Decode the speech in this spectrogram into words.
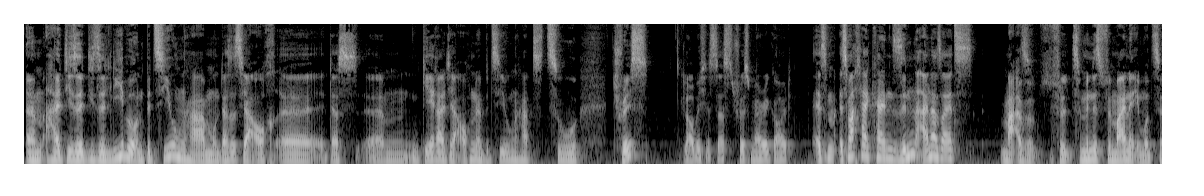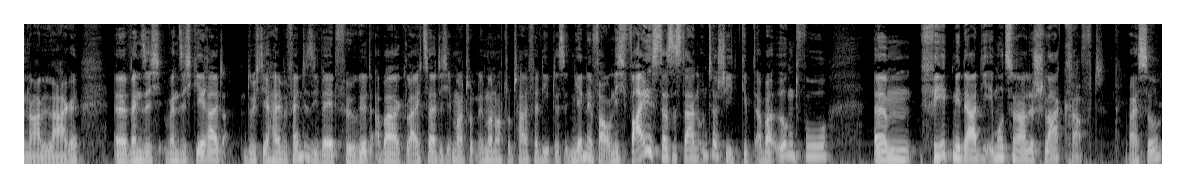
ähm, halt diese, diese Liebe und Beziehungen haben. Und das ist ja auch, äh, dass ähm, Geralt ja auch eine Beziehung hat zu Triss glaube ich, ist das, Triss Marigold. Es, es macht halt keinen Sinn, einerseits, also für, zumindest für meine emotionale Lage, äh, wenn, sich, wenn sich Geralt durch die halbe Fantasy-Welt vögelt, aber gleichzeitig immer, immer noch total verliebt ist in Yennefer. Und ich weiß, dass es da einen Unterschied gibt, aber irgendwo ähm, fehlt mir da die emotionale Schlagkraft. Weißt du?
